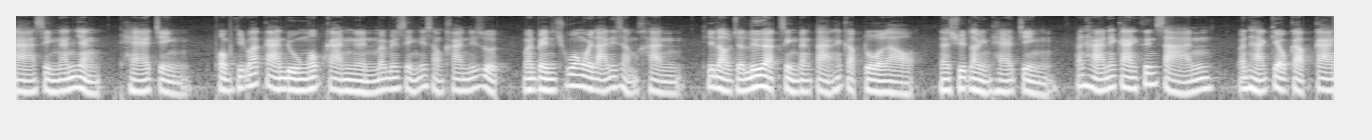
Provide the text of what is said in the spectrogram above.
ณาสิ่งนั้นอย่างแท้จริง ผมคิดว่าการดูงบการเงินมันเป็นสิ่งที่สำคัญที่สุด มันเป็นช่วงเวลาที่สำคัญ ที่เราจะเลือกสิ่งต่างๆ ให้กับตัวเรา และชีวิตเราอย่างแท้จริง ปัญหาในการขึ้นศาลปัญหาเกี่ยวกับการ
